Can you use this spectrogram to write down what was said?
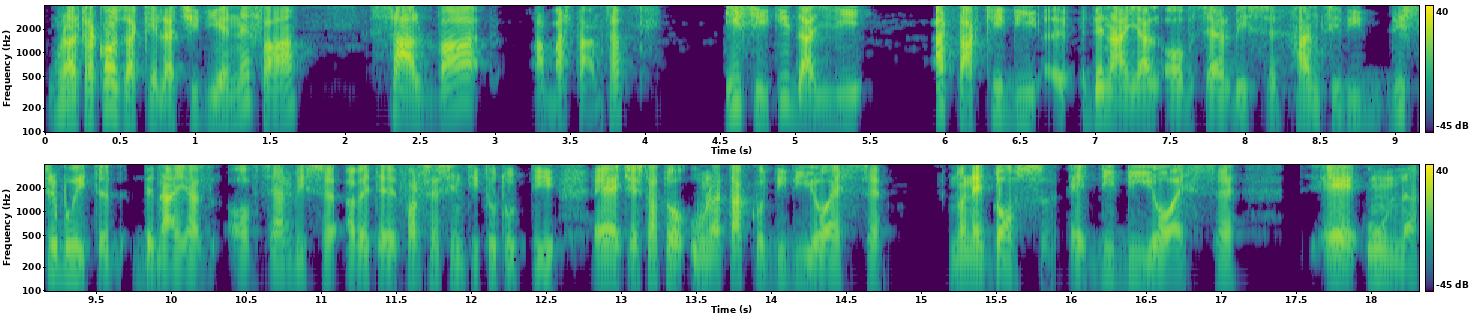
Un'altra cosa che la CDN fa, salva abbastanza i siti dagli attacchi di uh, denial of service, anzi di distributed denial of service. Avete forse sentito tutti, eh, c'è stato un attacco di DOS, non è DOS, è DDoS. È un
